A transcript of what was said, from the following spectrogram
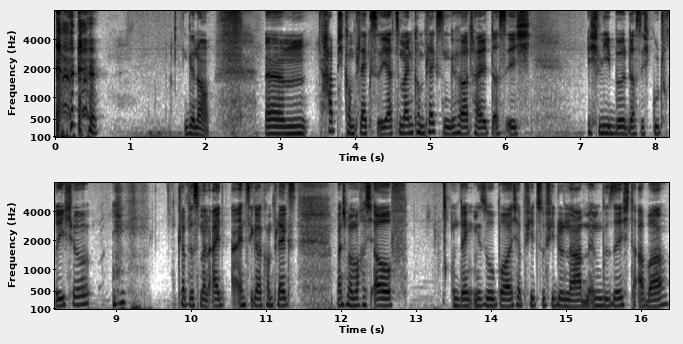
genau. Ähm, habe ich Komplexe? Ja, zu meinen Komplexen gehört halt, dass ich ich liebe, dass ich gut rieche. ich glaube, das ist mein einziger Komplex. Manchmal mache ich auf und denke mir so, boah, ich habe viel zu viele Narben im Gesicht, aber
